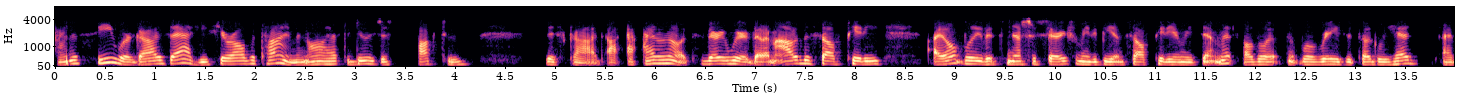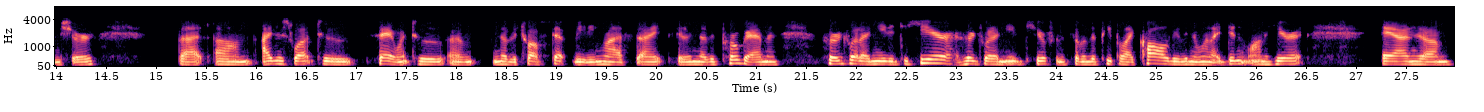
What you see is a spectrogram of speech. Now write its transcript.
kind of see where God is at. He's here all the time, and all I have to do is just talk to this God. I, I, I don't know. It's very weird that I'm out of the self pity. I don't believe it's necessary for me to be in self pity and resentment, although it will raise its ugly head, I'm sure. But um, I just want to say I went to um, another 12 step meeting last night in another program and heard what I needed to hear. I heard what I needed to hear from some of the people I called, even when I didn't want to hear it. And um,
